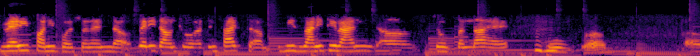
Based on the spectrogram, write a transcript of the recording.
very funny person and uh, very down to earth. In fact, um, he's Vanity Van uh, जो बंदा है वो uh, uh,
